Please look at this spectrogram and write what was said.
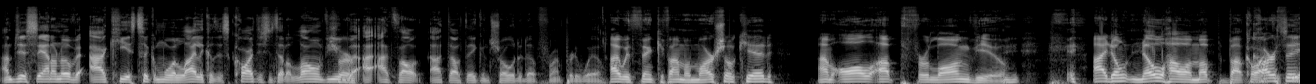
I'm just saying. I don't know if our kids took it more lightly because it's Carthage instead of Longview, Sure. but I, I thought, I thought they controlled it up front pretty well. I would think if I'm a Marshall kid, I'm all up for Longview. I don't know how I'm up about Carthage, Carthage,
